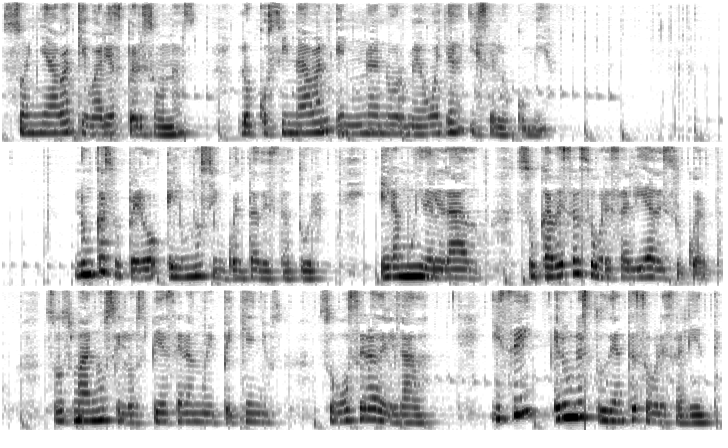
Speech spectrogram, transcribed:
Soñaba que varias personas lo cocinaban en una enorme olla y se lo comía. Nunca superó el 1,50 de estatura. Era muy delgado, su cabeza sobresalía de su cuerpo, sus manos y los pies eran muy pequeños, su voz era delgada. Issei era un estudiante sobresaliente,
